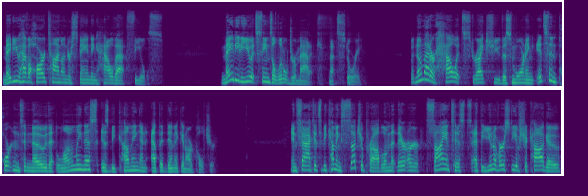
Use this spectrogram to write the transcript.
Maybe you have a hard time understanding how that feels. Maybe to you it seems a little dramatic, that story. But no matter how it strikes you this morning, it's important to know that loneliness is becoming an epidemic in our culture. In fact, it's becoming such a problem that there are scientists at the University of Chicago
